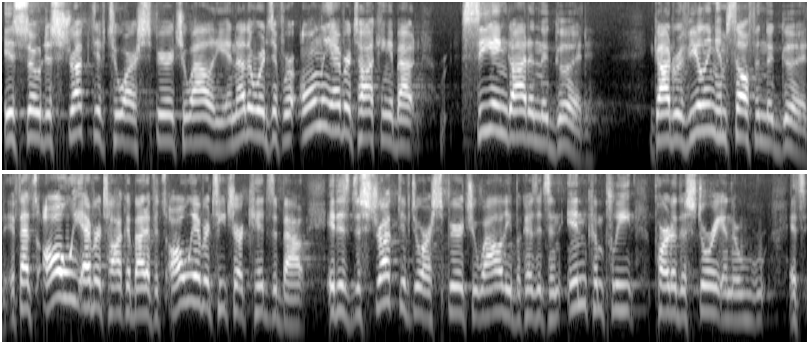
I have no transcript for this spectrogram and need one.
is so destructive to our spirituality. In other words, if we're only ever talking about seeing God in the good, God revealing himself in the good, if that's all we ever talk about, if it's all we ever teach our kids about, it is destructive to our spirituality because it's an incomplete part of the story. And the, it's,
